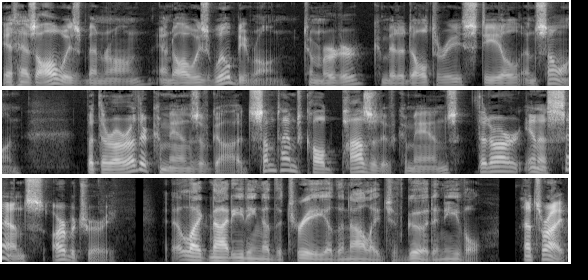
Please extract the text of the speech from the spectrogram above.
It has always been wrong and always will be wrong to murder, commit adultery, steal, and so on. But there are other commands of God, sometimes called positive commands, that are, in a sense, arbitrary. Like not eating of the tree of the knowledge of good and evil. That's right.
